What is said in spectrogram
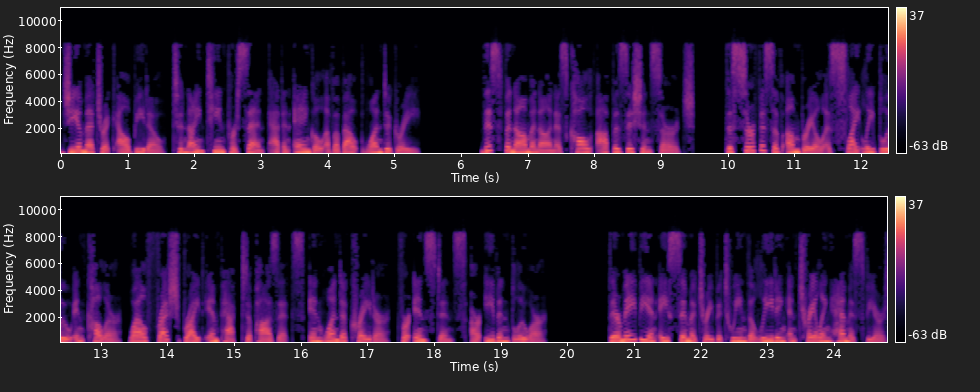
geometric albedo to 19% at an angle of about 1 degree. This phenomenon is called opposition surge. The surface of Umbriel is slightly blue in color, while fresh bright impact deposits in Wunda crater, for instance, are even bluer. There may be an asymmetry between the leading and trailing hemispheres,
